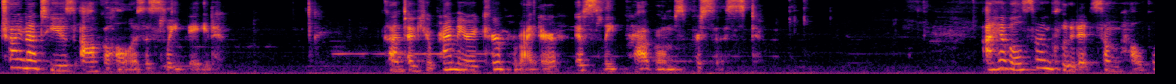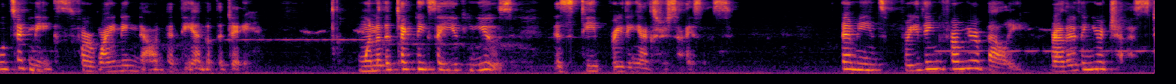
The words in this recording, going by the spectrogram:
try not to use alcohol as a sleep aid. Contact your primary care provider if sleep problems persist. I have also included some helpful techniques for winding down at the end of the day. One of the techniques that you can use is deep breathing exercises. That means breathing from your belly rather than your chest.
